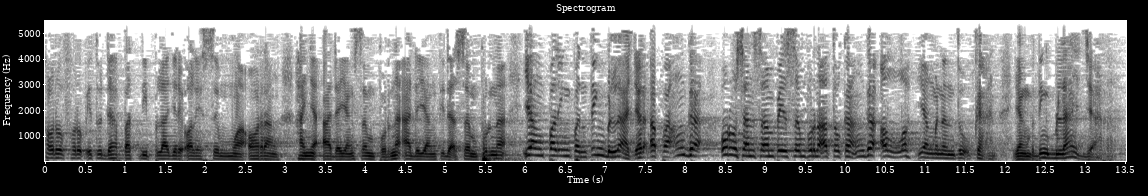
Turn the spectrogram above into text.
huruf-huruf itu dapat dipelajari oleh semua orang. Hanya ada yang sempurna, ada yang tidak sempurna. Yang paling penting belajar apa enggak. Urusan sampai sempurna ataukah enggak Allah yang menentukan. Yang penting belajar.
